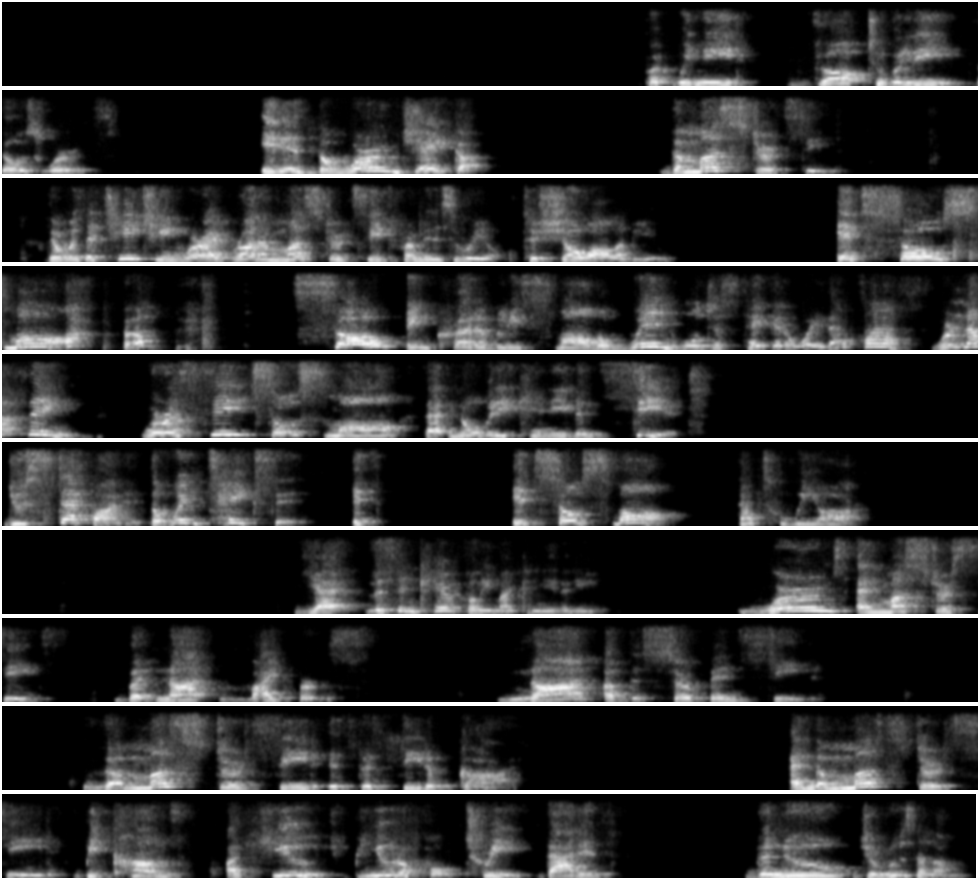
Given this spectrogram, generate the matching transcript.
But we need the, to believe those words. It is the worm Jacob, the mustard seed. There was a teaching where I brought a mustard seed from Israel to show all of you. It's so small. so incredibly small. The wind will just take it away. That's us. We're nothing. We're a seed so small that nobody can even see it. You step on it, the wind takes it. It's it's so small. That's who we are. Yet, listen carefully, my community. Worms and mustard seeds, but not vipers not of the serpent seed. The mustard seed is the seed of God. And the mustard seed becomes a huge, beautiful tree. That is the new Jerusalem.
